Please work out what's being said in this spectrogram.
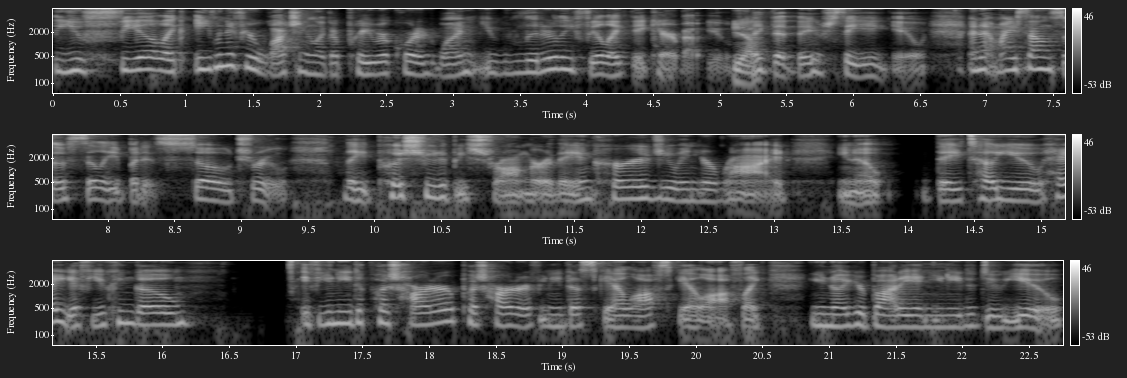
You feel like even if you're watching like a pre-recorded one, you literally feel like they care about you. Yeah. Like that they're seeing you. And it might sound so silly, but it's so true. They push you to be stronger. They encourage you in your ride. You know, they tell you, "Hey, if you can go if you need to push harder, push harder. If you need to scale off, scale off. Like you know your body and you need to do you.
